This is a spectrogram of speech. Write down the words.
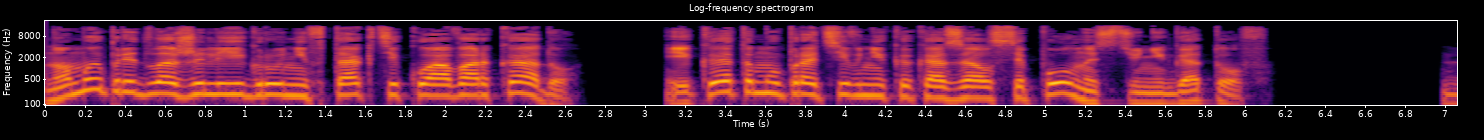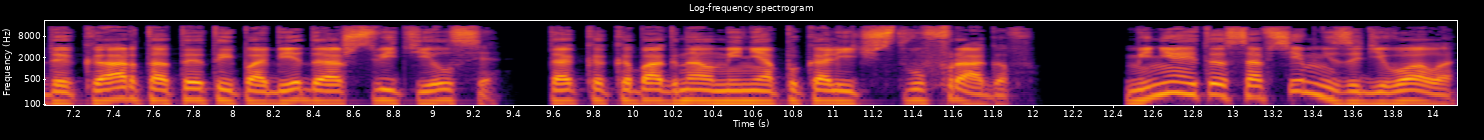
Но мы предложили игру не в тактику, а в аркаду, и к этому противник оказался полностью не готов. Декарт от этой победы аж светился, так как обогнал меня по количеству фрагов. Меня это совсем не задевало,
